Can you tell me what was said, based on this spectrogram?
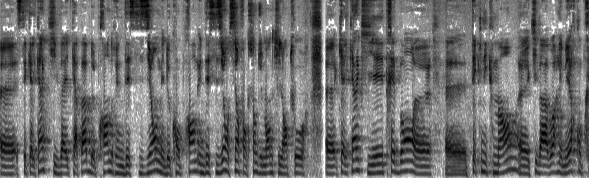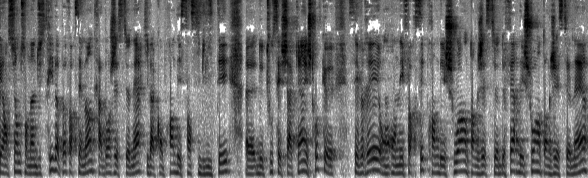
euh, c'est quelqu'un qui va être capable de prendre une décision, mais de comprendre une décision aussi en fonction du monde qui l'entoure. Euh, quelqu'un qui est très bon euh, euh techniquement, euh, qui va avoir les meilleures compréhensions de son industrie, va pas forcément être un bon gestionnaire qui va comprendre les sensibilités de tous et chacun. Et je trouve que c'est vrai, on, on, est forcé de prendre des choix en tant que gestionnaire, de faire des choix en tant que gestionnaire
